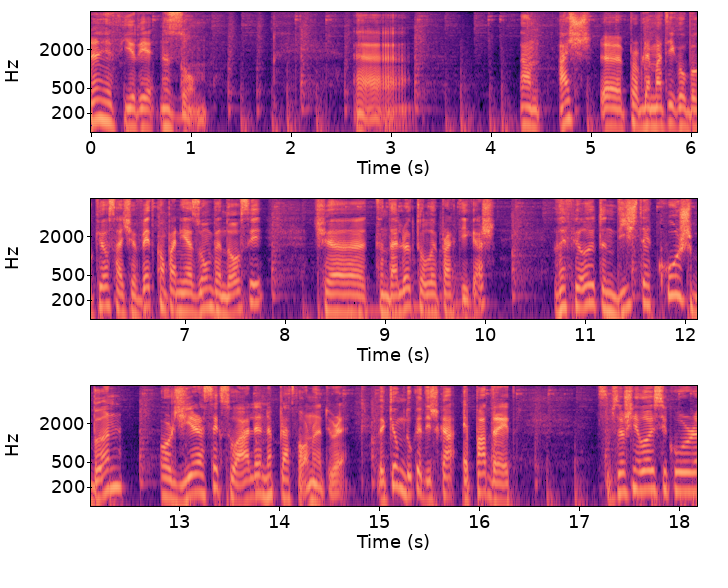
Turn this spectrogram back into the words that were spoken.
në një thirrje në Zoom. Ë, tani, aq problematike u bë kjo sa që vetë kompania Zoom vendosi që të ndalojë këto lloj praktikash, dhe filloi të ndiqte kush bën orgjira seksuale në platformën e tyre. Dhe kjo më duket diçka e padrejtë, sepse është njëlloj sikur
